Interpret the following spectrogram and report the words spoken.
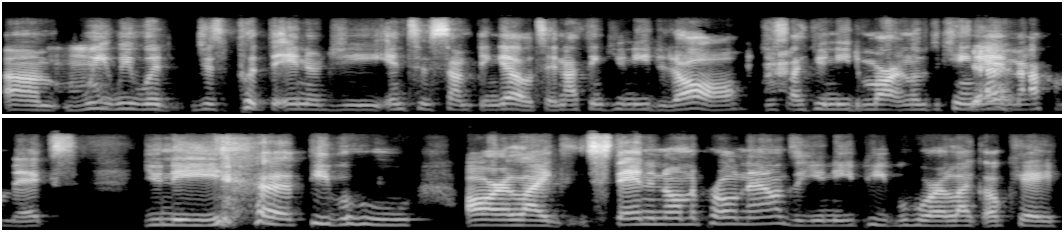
um Mm-hmm. we we would just put the energy into something else and i think you need it all just like you need martin luther king Yeah. and malcolm x you need people who are like standing on the pronouns and you need people who are like okay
